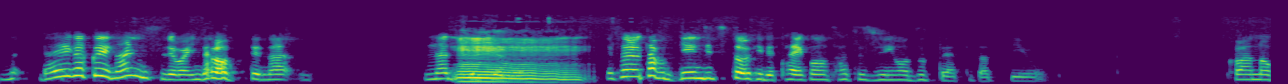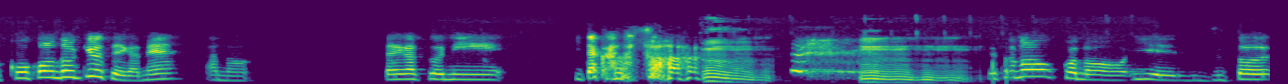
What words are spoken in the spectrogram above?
な大学で何すればいいんだろうってな、なってくうんる。でそれは多分現実逃避で太鼓の達人をずっとやってたっていう。これあの、高校の同級生がね、あの、大学にいたからさ、うんうんうんうんうんでその子の家にずっと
